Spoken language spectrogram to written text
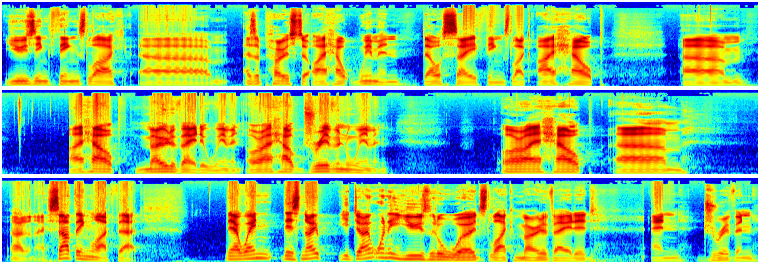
using things like, um, as opposed to I help women, they'll say things like I help, um, I help motivated women, or I help driven women, or I help, um, I don't know, something like that. Now, when there's no, you don't want to use little words like motivated and driven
